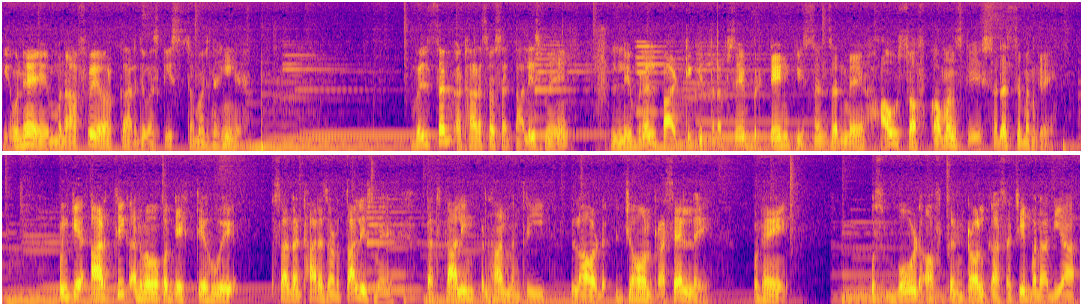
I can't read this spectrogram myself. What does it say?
कि उन्हें मुनाफे और कार्य दिवस की समझ नहीं है। विल्सन अठारह सौ सैंतालीस में लिबरल पार्टी की तरफ़ से ब्रिटेन की संसद में हाउस ऑफ़ कॉमन्स के सदस्य बन गए। उनके आर्थिक अनुभवों को देखते हुए सन अठारह सौ अड़तालीस में तत्कालीन प्रधानमंत्री लॉर्ड जॉन रसेल ने उन्हें उस बोर्ड ऑफ़ कंट्रोल का सचिव बना दिया,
